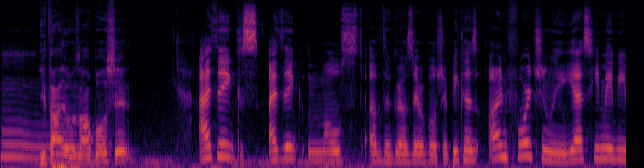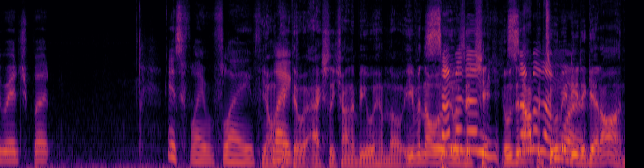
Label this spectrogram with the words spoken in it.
You thought it was all bullshit? I think I think most of the girls they were bullshit because unfortunately, yes, he may be rich, but it's Flavor Flav. You don't like think they were actually trying to be with him though? Even though it was of a them- cha- it was an them opportunity to get on.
